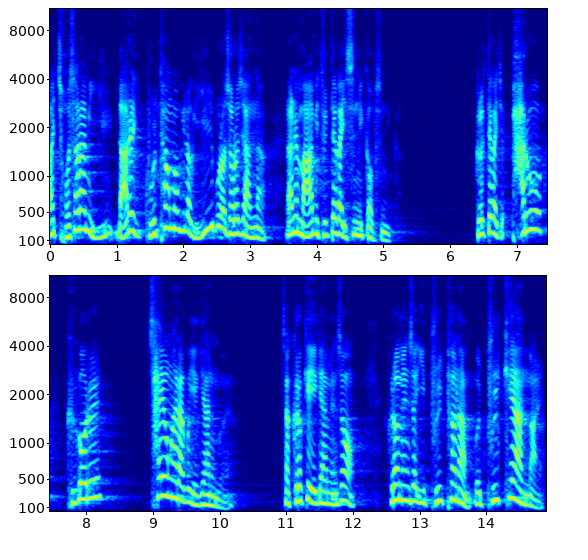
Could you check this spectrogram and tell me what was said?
아 저 사람이 일, 나를 골탕 먹이려고 일부러 저러지 않나라는 마음이 들 때가 있습니까 없습니까? 그럴 때가 이제 바로 그거를 사용하라고 얘기하는 거예요. 자 그렇게 얘기하면서 그러면서 이 불편함, 불쾌한 말,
